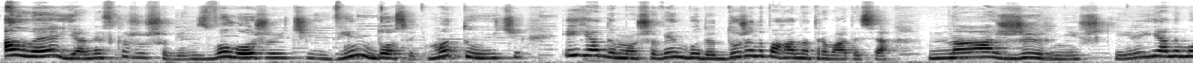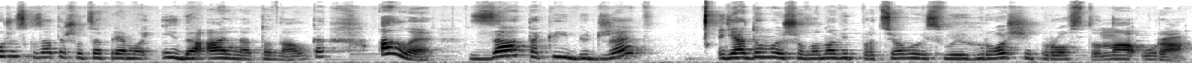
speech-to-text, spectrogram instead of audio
але я не скажу, що він зволожуючий, він досить матуючий, і я думаю, що він буде дуже непогано триматися на жирній шкірі. Я не можу сказати, що це прямо ідеальна тоналка, але за такий бюджет я думаю, що воно відпрацьовує свої гроші просто на ура.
